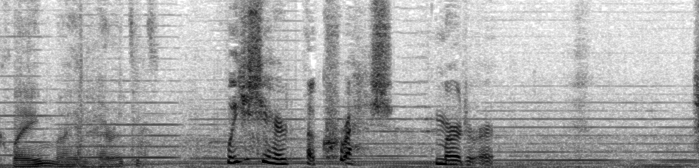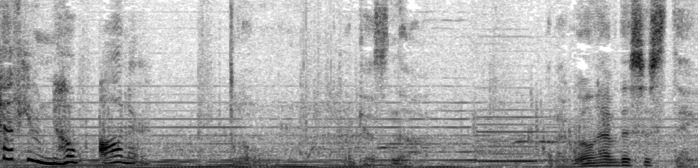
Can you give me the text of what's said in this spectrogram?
Claim my inheritance? We shared a crash, murderer. Have you no honor? Oh, I guess not. But I will have this estate.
